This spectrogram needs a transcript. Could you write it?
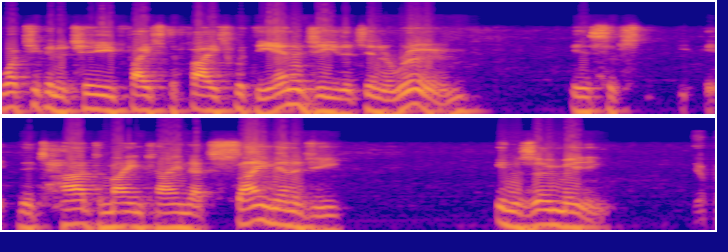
what you can achieve face to face with the energy that's in a room is it, it's hard to maintain that same energy in a Zoom meeting. Yep.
